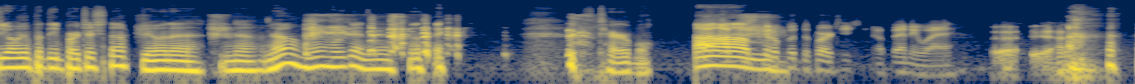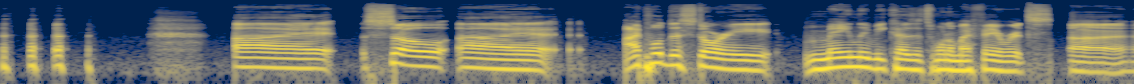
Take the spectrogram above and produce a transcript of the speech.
Do you want me to put the partition up? Do you want to? No, no, no we're good. Yeah. Like, it's terrible. I'm Um, just gonna put the partition up anyway. uh, yeah. Uh, so uh, I pulled this story mainly because it's one of my favorites. Uh,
